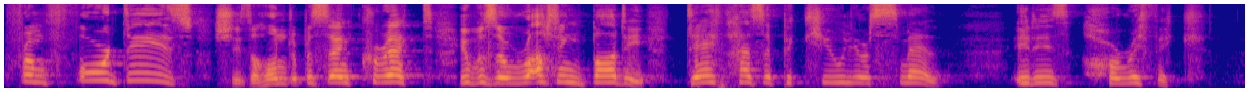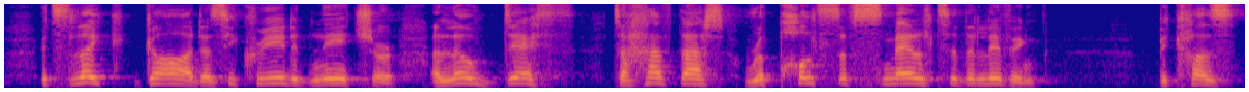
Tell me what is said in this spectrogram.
from four days. She's 100% correct. It was a rotting body. Death has a peculiar smell, it is horrific. It's like God, as He created nature, allowed death to have that repulsive smell to the living because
